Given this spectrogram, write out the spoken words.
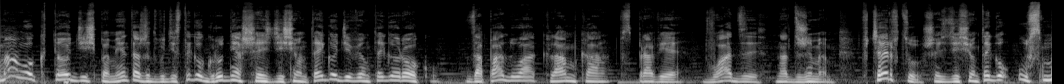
Mało kto dziś pamięta, że 20 grudnia 69 roku zapadła klamka w sprawie władzy nad Rzymem. Czerwcu 68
